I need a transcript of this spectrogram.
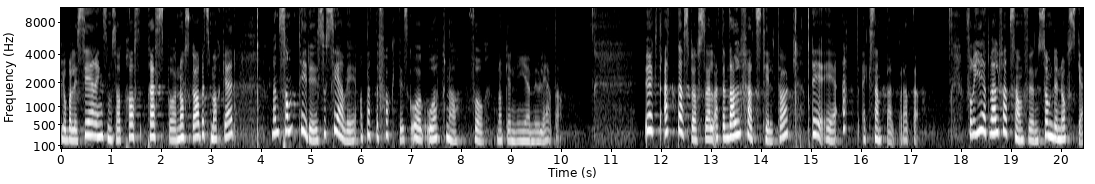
globalisering som har satt press på norsk arbeidsmarked. Men samtidig så ser vi at dette faktisk òg åpner for noen nye muligheter. Økt etterspørsel etter velferdstiltak det er ett eksempel på dette. For i et velferdssamfunn som det norske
